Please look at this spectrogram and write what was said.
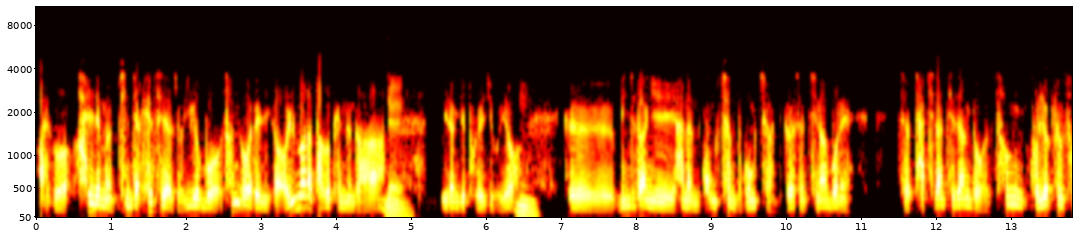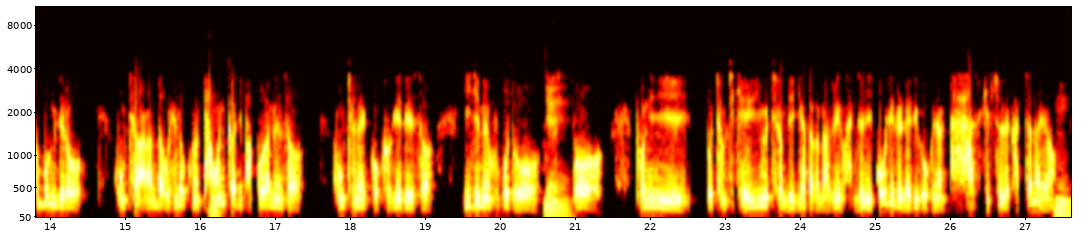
아이고 하려면 진작 했어야죠. 이거 뭐 선거가 되니까 얼마나 다급했는가 네. 이런 게 보여지고요. 음. 그 민주당이 하는 공천 무공천 그것은 지난번에 저 자치단체장도 성 권력형 성범죄로 공천 안 한다고 해놓고는 당원까지 바꿔가면서 공천했고 거기에 대해서 이재명 후보도 네. 뭐 본인이 뭐 정치 계획인 것처럼 얘기하다가 나중에 완전히 꼬리를 내리고 그냥 다 휩쓸려 갔잖아요. 음.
